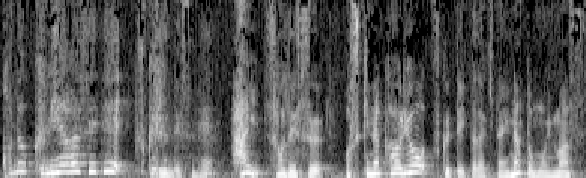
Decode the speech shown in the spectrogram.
この組み合わせで作るんですね。はいそうです。お好きな香りを作っていただきたいなと思います。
